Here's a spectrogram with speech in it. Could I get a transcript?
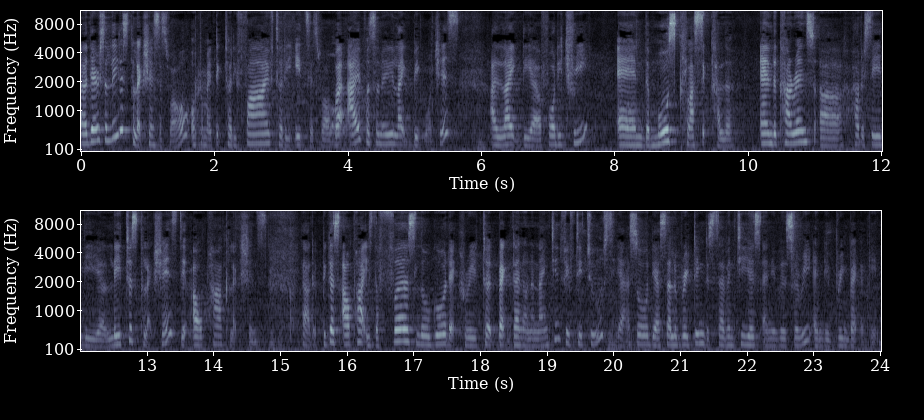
Uh, there's a latest collections as well, automatic 35, 38 as well. But I personally like big watches. I like the uh, 43 and the most classic color. And the current, uh, how to say, the uh, latest collections, the AOPA collections. Yeah, because AOPA is the first logo that created back then on the 1952s. Yeah, so they are celebrating the 70 years anniversary and they bring back again.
